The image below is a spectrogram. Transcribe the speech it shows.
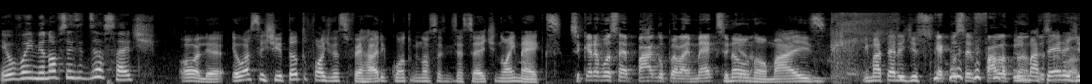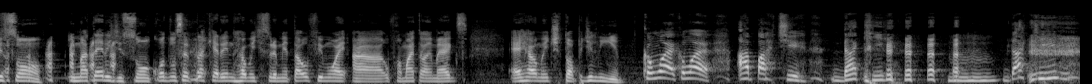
Eu vou em 1917. Olha, eu assisti tanto Ford vs Ferrari quanto 1917 no IMAX. Se quer você é pago pela IMAX? Não, não, mas em matéria de O que é que você fala tanto em matéria de som, em matéria de som, quando você tá querendo realmente experimentar o filme, a- o formato IMAX é realmente top de linha. Como é, como é? A partir daqui, daqui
